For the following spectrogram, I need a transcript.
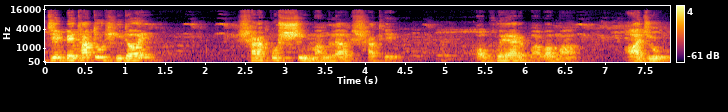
যে ব্যথাতুর হৃদয়, সারা পশ্চিম বাংলার সাথে অভয়ার বাবা মা আজও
